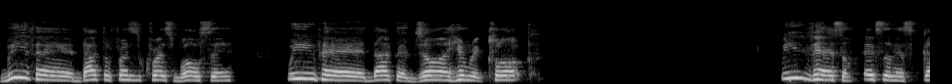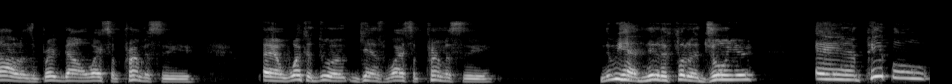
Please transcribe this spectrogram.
We've had Dr. Frances Cress Welsing. We've had Dr. John Henrik Clarke. We've had some excellent scholars break down white supremacy and what to do against white supremacy. Then we had Neely Fuller Jr. And people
